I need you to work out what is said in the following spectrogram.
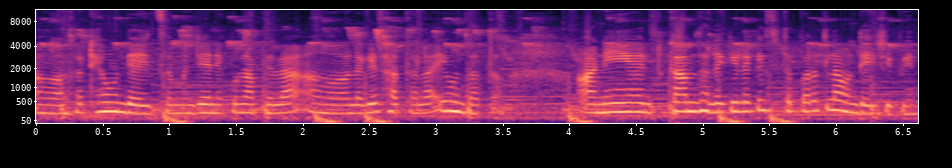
असं ठेवून द्यायचं म्हणजे जेणेकरून आपल्याला लगेच हाताला येऊन जातं. आणि काम झालं की लगेच तिथं परत लावून द्यायची पिन.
